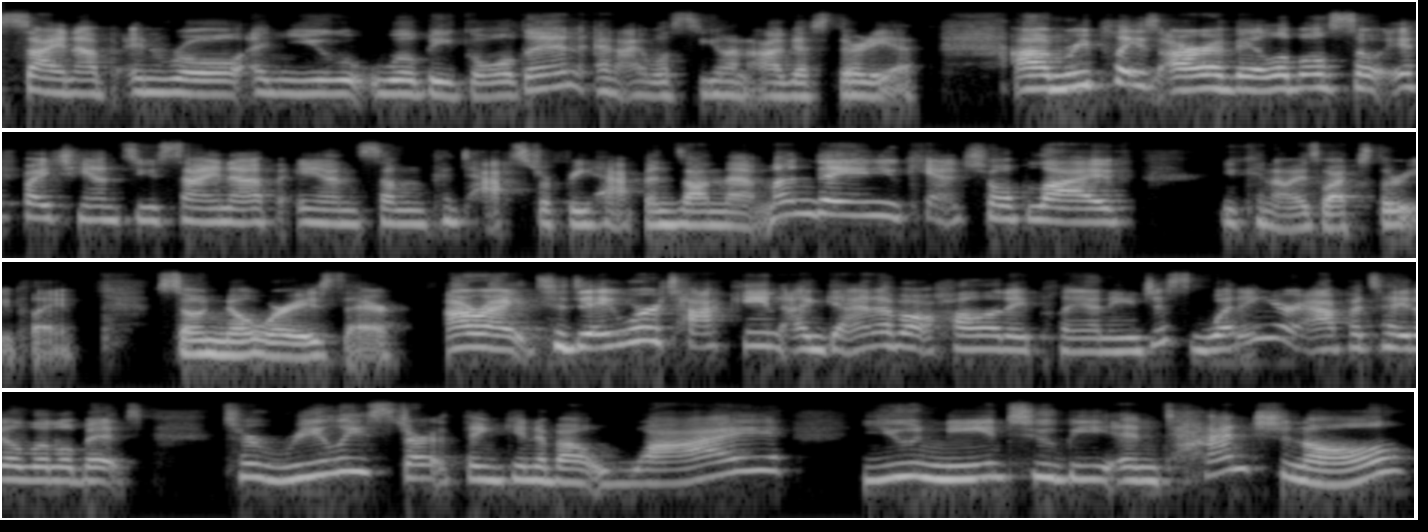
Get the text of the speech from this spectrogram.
sign up, enroll, and you will be golden. And I will see you on August 30th. Um, replays are available. So if by chance you sign up and some catastrophe happens on that Monday and you can't show up live, you can always watch the replay. So no worries there. All right. Today we're talking again about holiday planning, just whetting your appetite a little bit to really start thinking about why you need to be intentional,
